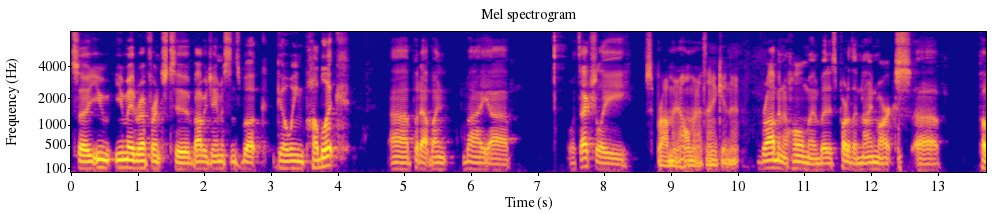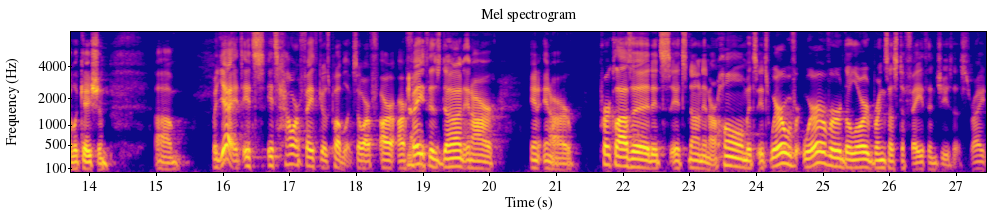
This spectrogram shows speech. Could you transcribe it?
So you you made reference to Bobby Jamieson's book "Going Public," uh, put out by by uh, well, it's actually It's Broadman and Holman, I think, isn't it? Robin Holman, but it's part of the Nine Marks uh, publication. Um, but yeah, it's it's it's how our faith goes public. So our our, our Yeah. faith is done in our in, in our prayer closet. It's it's done in our home. It's it's wherever wherever the Lord brings us to faith in Jesus. Right.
